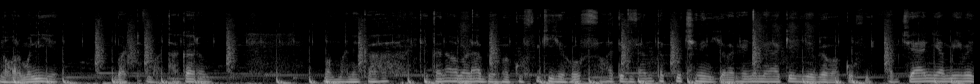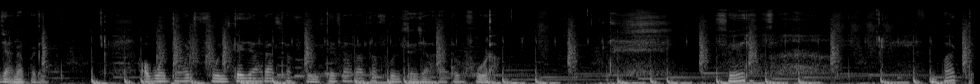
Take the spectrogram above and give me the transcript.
नॉर्मली है बट माथा गर्म। मम्मा ने कहा, कितना बड़ा बेवकूफ़ी किए हो, सात एग्ज़ाम तक कुछ नहीं किया और एंड में आके ये बेवकूफ़ी। अब जैन या मई में जाना पड़ेगा और वो दर्द फूलते जा रहा था, फूलते जा रहा था, फूलते जा रहा था, वो फोड़ा। फिर बट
